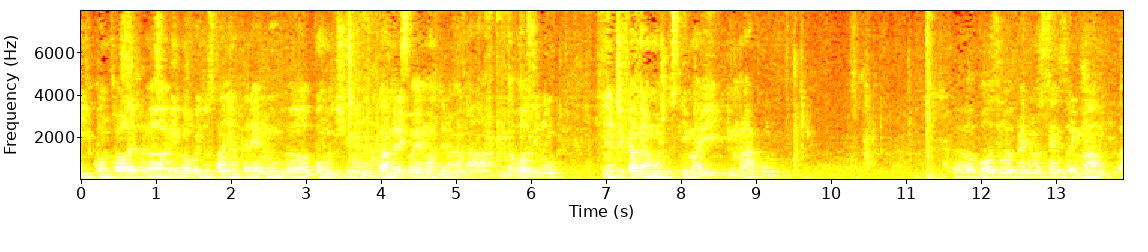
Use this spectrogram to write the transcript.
I kontroler uh, ima uvid u stanje na terenu uh, pomoću kamere koja je montirana na, na vozilu, Inače, kamera može da snima i, i u mraku. E, vozilo je opremljeno senzorima, e,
